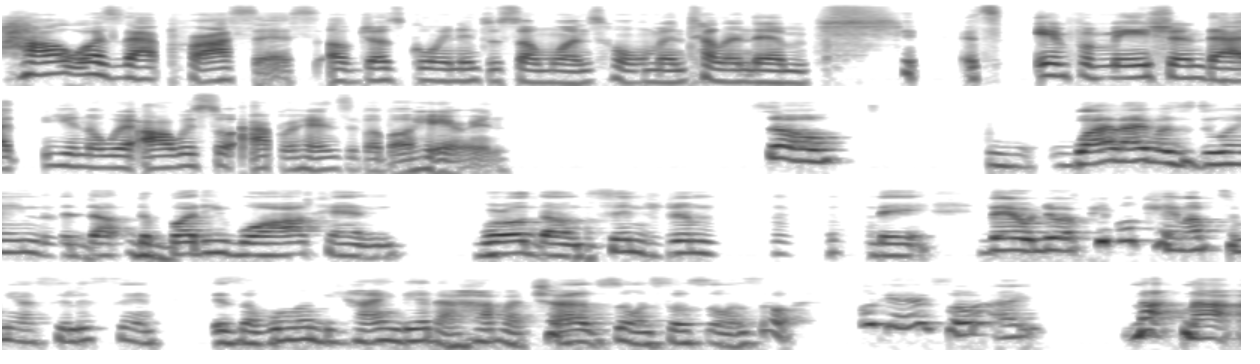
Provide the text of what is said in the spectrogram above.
How was that process of just going into someone's home and telling them it's information that, you know, we're always so apprehensive about hearing? So while I was doing the, the buddy walk and World Down Syndrome they there, there were people came up to me and said, listen, is a woman behind there that have a child, so and so, so and so. Okay, so I knock, knock,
